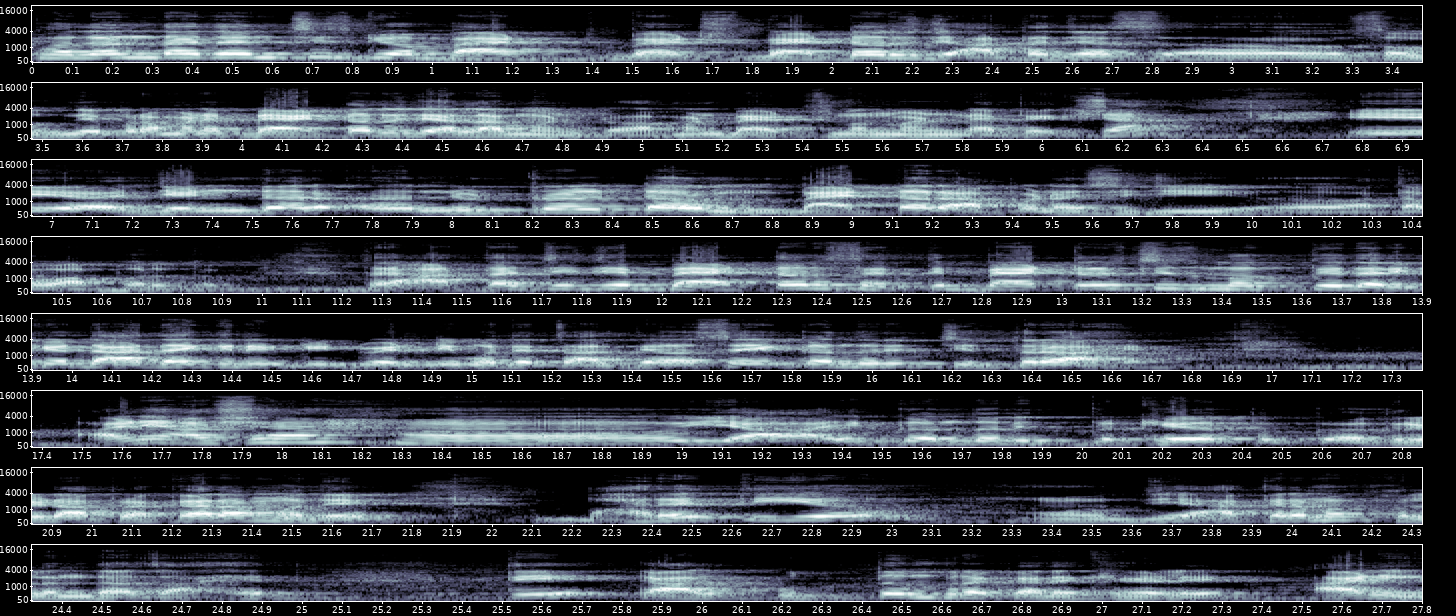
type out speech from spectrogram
फलंदाजांचीच किंवा बॅट बॅट्स बॅटर आता ज्या संज्ञेप्रमाणे बॅटर ज्याला म्हणतो आपण बॅट्समन म्हणण्यापेक्षा जेंडर न्यूट्रल टर्म बॅटर आपण अशी जी आता वापरतो. तर आताचे जे बॅटर्स आहेत ते बॅटरचीच मक्तेदारी किंवा दादागिरी टी ट्वेंटीमध्ये चालते असं एकंदरीत चित्र आहे. आणि अशा या एकंदरीत खेळ क्रीडा प्रकारामध्ये भारतीय जे आक्रमक फलंदाज आहेत ते काल उत्तम प्रकारे खेळले. आणि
